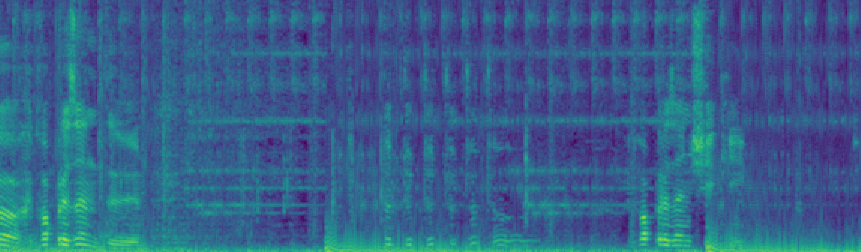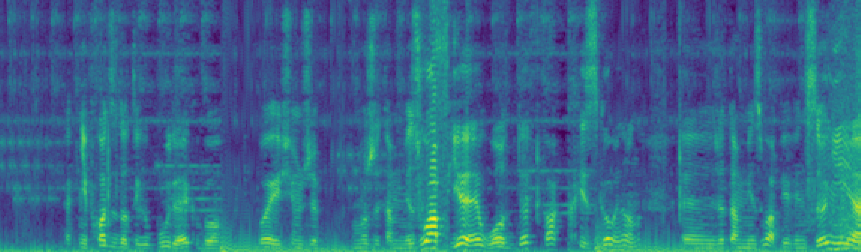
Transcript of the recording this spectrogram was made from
Ach, dwa prezenty. Tu, tu, tu, tu, tu, tu. Dwa prezenciki. Tak nie wchodzę do tych budek, bo boję się, że może tam mnie złapie. What the fuck is going on? E, że tam mnie złapie, więc o nie.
